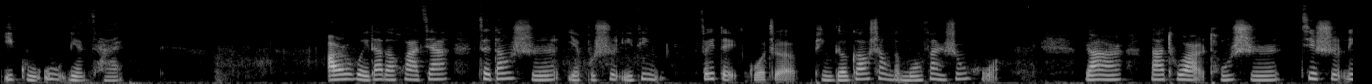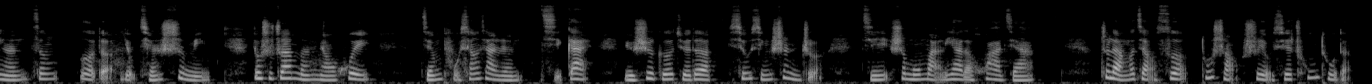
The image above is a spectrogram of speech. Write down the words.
以谷物敛财。而伟大的画家在当时也不是一定非得过着品德高尚的模范生活。然而，拉图尔同时既是令人憎恶的有钱市民，又是专门描绘简朴乡下人、乞丐、与世隔绝的修行圣者及圣母玛利亚的画家。这两个角色多少是有些冲突的。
